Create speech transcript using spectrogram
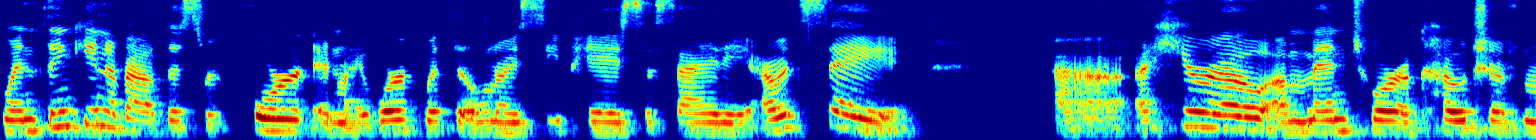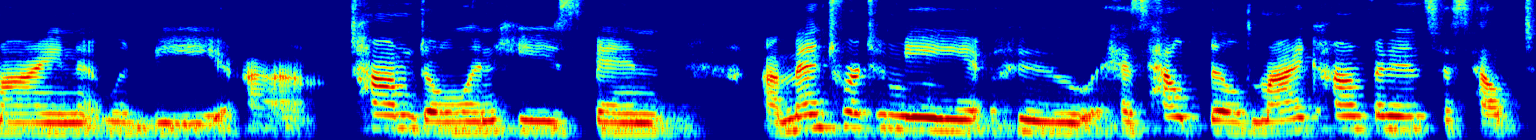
when thinking about this report and my work with the Illinois CPA Society, I would say uh, a hero, a mentor, a coach of mine would be uh, Tom Dolan. He's been a mentor to me who has helped build my confidence, has helped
